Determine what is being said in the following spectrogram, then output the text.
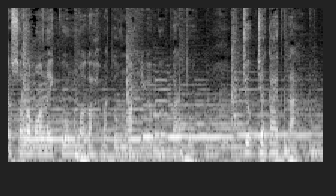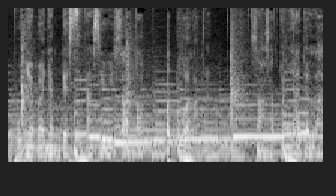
Assalamualaikum warahmatullahi wabarakatuh. Yogyakarta punya banyak destinasi wisata petualangan. Salah satunya adalah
